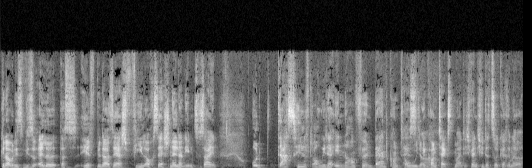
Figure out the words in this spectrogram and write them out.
Genau, aber dieses visuelle, das hilft mir da sehr viel, auch sehr schnell dann eben zu sein. Und das hilft auch wieder enorm für einen Bandkontext. Oh ja. äh, Kontext meinte ich, wenn ich wieder zurückerinnere.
